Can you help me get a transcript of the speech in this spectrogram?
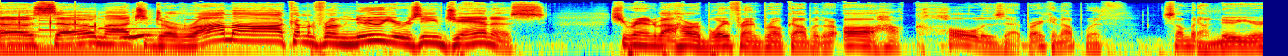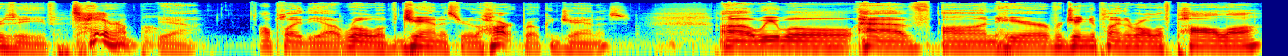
Oh, so much drama coming from New Year's Eve Janice. She ran about how her boyfriend broke up with her. Oh, how cold is that breaking up with somebody on New Year's Eve? Terrible. Yeah. I'll play the uh, role of Janice here, the heartbroken Janice. Uh, we will have on here Virginia playing the role of Paula.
